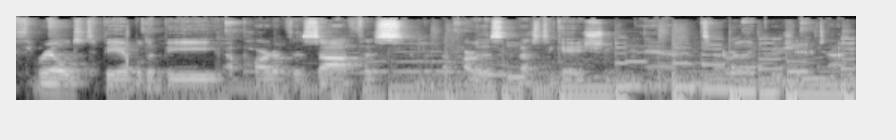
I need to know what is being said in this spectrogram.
thrilled to be able to be a part of this office, a part of this investigation, and I really appreciate your time.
